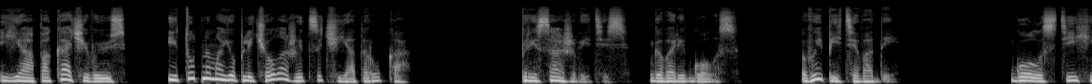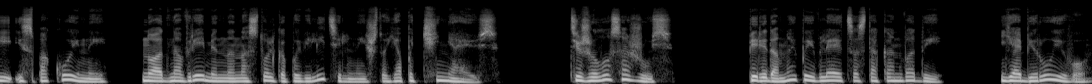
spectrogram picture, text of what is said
Я покачиваюсь, и тут на мое плечо ложится чья-то рука. «Присаживайтесь», — говорит голос. «Выпейте воды». Голос тихий и спокойный, но одновременно настолько повелительный, что я подчиняюсь. Тяжело сажусь. Передо мной появляется стакан воды, я беру его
